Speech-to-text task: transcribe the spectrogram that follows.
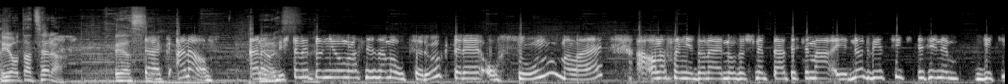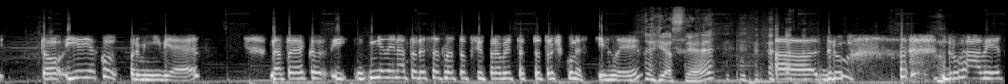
Jo, ta dcera. Jasně. Tak ano, ano, Jasně. když to vyplňuju vlastně za mou dceru, které je 8, malé, a ona se mě to najednou začne ptát, jestli má jedno, dvě, tři, čtyři nebo děti. To je jako první věc. Na to jako, měli na to 10 let to připravit, tak to trošku nestihli. Jasně. A dru, druhá věc,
